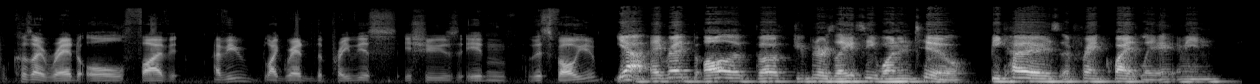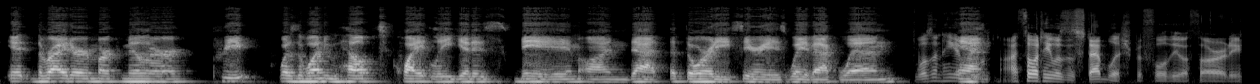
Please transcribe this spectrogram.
because I read all five. Have you like read the previous issues in this volume? Yeah, I read all of both Jupiter's Legacy 1 and 2 because of Frank Quitely. I mean, it the writer Mark Millar pre was the one who helped Quitely get his name on that Authority series way back when. Wasn't he? A Yeah. I thought he was established before the Authority.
